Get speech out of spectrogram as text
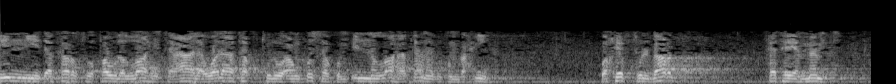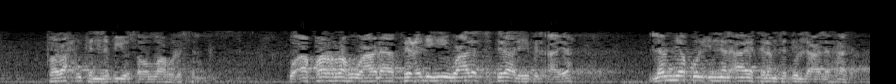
إني ذكرت قول الله تعالى ولا تقتلوا أنفسكم إن الله كان بكم رحيما. وخفت البرد فتيممت. فضحك النبي صلى الله عليه وسلم وأقره على فعله وعلى استدلاله بالآية. لم يقل إن الآية لم تدل على هذا.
